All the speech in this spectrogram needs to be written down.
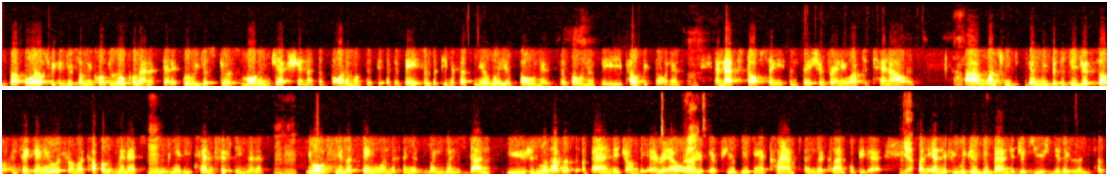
but or else we can do something called local anesthetic, where we just do a small injection at the bottom of the at the base of the penis. That's near where your bone is, the bone of the pelvic bone is, and that stops any sensation for anywhere up to 10 hours. Uh, once we, then we, the procedure itself can take anywhere from a couple of minutes to maybe 10, 15 minutes. You won't feel a thing when the thing is, when, when it's done. You usually will have a, a bandage on the area, or Right. if you're using a clamp, then the clamp will be there. Yeah. But, and if you do do bandages, usually there's gonna be some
